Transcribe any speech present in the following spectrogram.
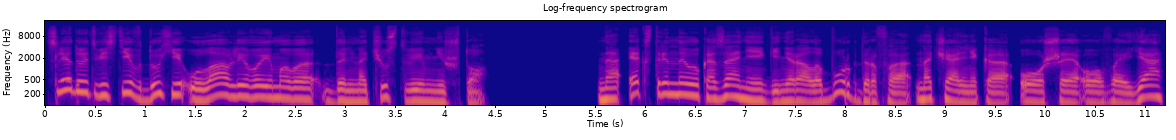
следует вести в духе улавливаемого дальночувствием ничто. На экстренное указание генерала Бургдорфа, начальника ОШОВЯ,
